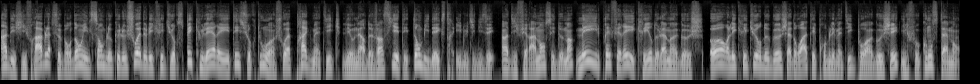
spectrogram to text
indéchiffrable. Cependant, il semble que le choix de l'écriture spéculaire ait été surtout un choix pragmatique. Léonard de Vinci était ambidextre, il utilisait indifféremment ses deux mains, mais il préférait écrire de la main gauche. Or, l'écriture de gauche à droite est problématique pour un gaucher, il faut constamment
